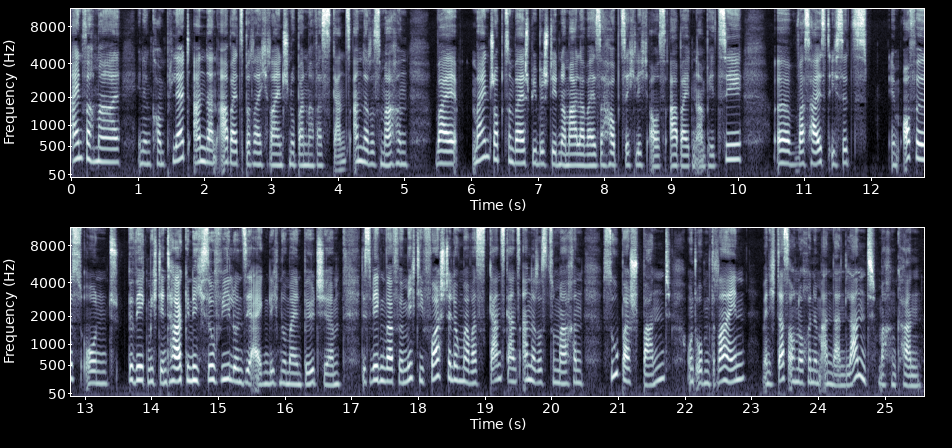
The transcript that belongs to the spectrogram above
Einfach mal in einen komplett anderen Arbeitsbereich reinschnuppern, mal was ganz anderes machen, weil mein Job zum Beispiel besteht normalerweise hauptsächlich aus Arbeiten am PC, äh, was heißt, ich sitze im Office und bewege mich den Tag nicht so viel und sehe eigentlich nur meinen Bildschirm. Deswegen war für mich die Vorstellung, mal was ganz, ganz anderes zu machen, super spannend und obendrein, wenn ich das auch noch in einem anderen Land machen kann,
